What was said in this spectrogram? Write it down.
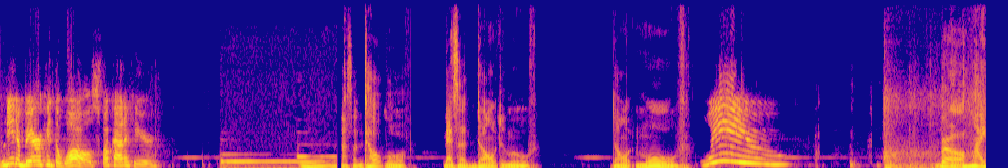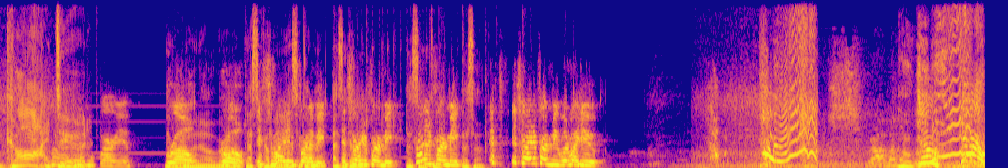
We need to barricade the walls. Fuck out of here. That's a don't move. That's a don't move. Don't move, Woo! bro. Oh my god, oh, dude. Where are you? Bro, no, no, bro, bro. That's it's right in front of me. that's It's right in front of me. It's right in front of me. That's a. It's, it's right in front of me. What do I do? Dude, no!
